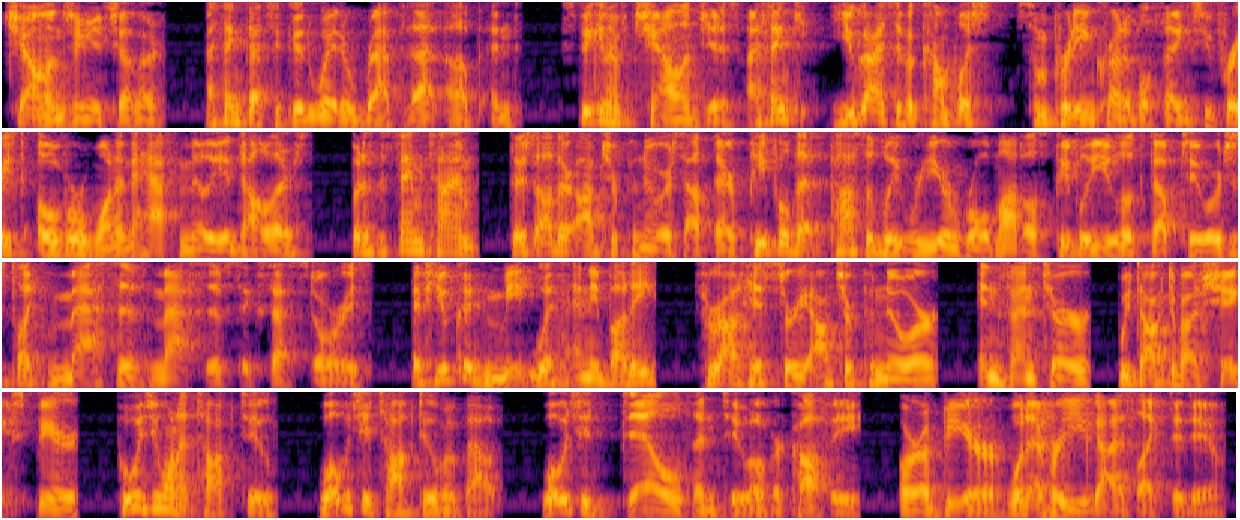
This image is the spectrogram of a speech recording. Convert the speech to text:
Challenging each other. I think that's a good way to wrap that up. And speaking of challenges, I think you guys have accomplished some pretty incredible things. You've raised over one and a half million dollars, but at the same time, there's other entrepreneurs out there, people that possibly were your role models, people you looked up to, or just like massive, massive success stories. If you could meet with anybody throughout history, entrepreneur, inventor, we talked about Shakespeare, who would you want to talk to? What would you talk to him about? What would you delve into over coffee? Or a beer, whatever you guys like to do?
